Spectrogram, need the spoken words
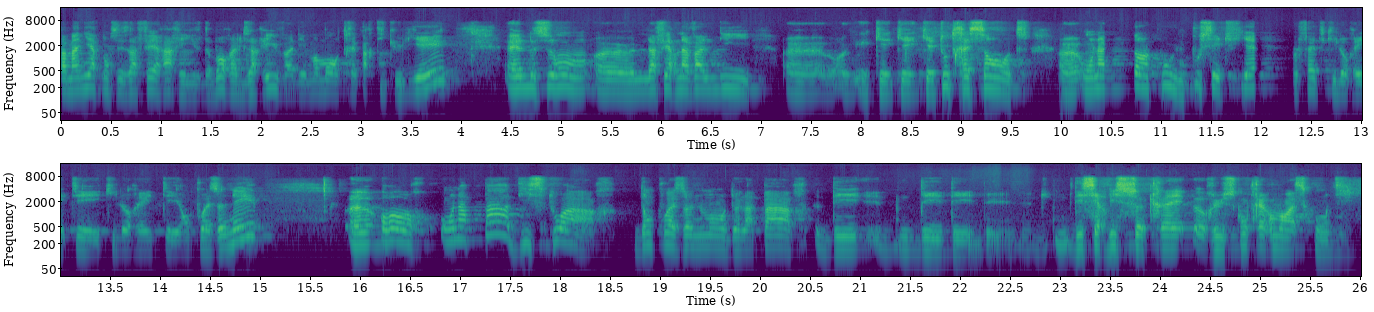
la manière dont ces affaires arrivent. D'abord, elles arrivent à des moments très particuliers. Elles ont euh, l'affaire Navalny, euh, qui, est toute récente. on a d'un coup une poussée de fièvre sur le fait qu'il aurait été, qu'il aurait été empoisonné. or, on n'a pas d'histoire d'empoisonnement de la part des, services secrets russes, contrairement à ce qu'on dit.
